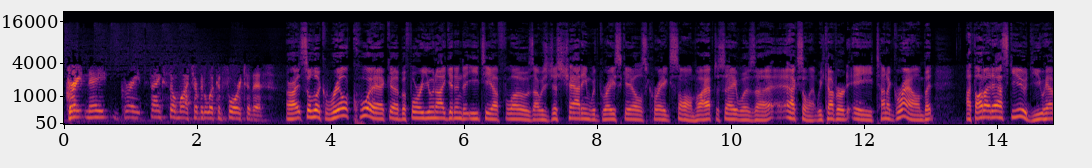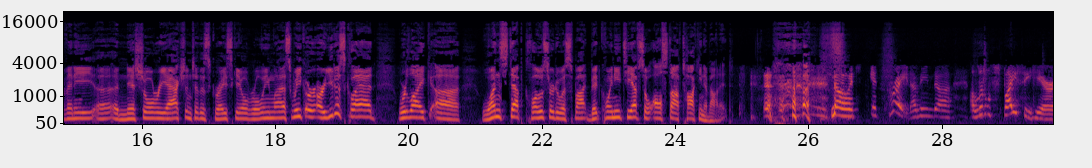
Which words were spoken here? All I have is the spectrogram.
Great, Nate. Great. Thanks so much. I've been looking forward to this. All right. So, look, real quick, uh, before you and I get into ETF flows, I was just chatting with Grayscale's Craig Salm, who I have to say was uh, excellent. We covered a ton of ground, but I thought I'd ask you do you have any uh, initial reaction to this Grayscale ruling last week? Or are you just glad we're like uh, one step closer to a spot Bitcoin ETF, so I'll stop talking about it? no, it's it's great. I mean, uh, a little spicy here,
